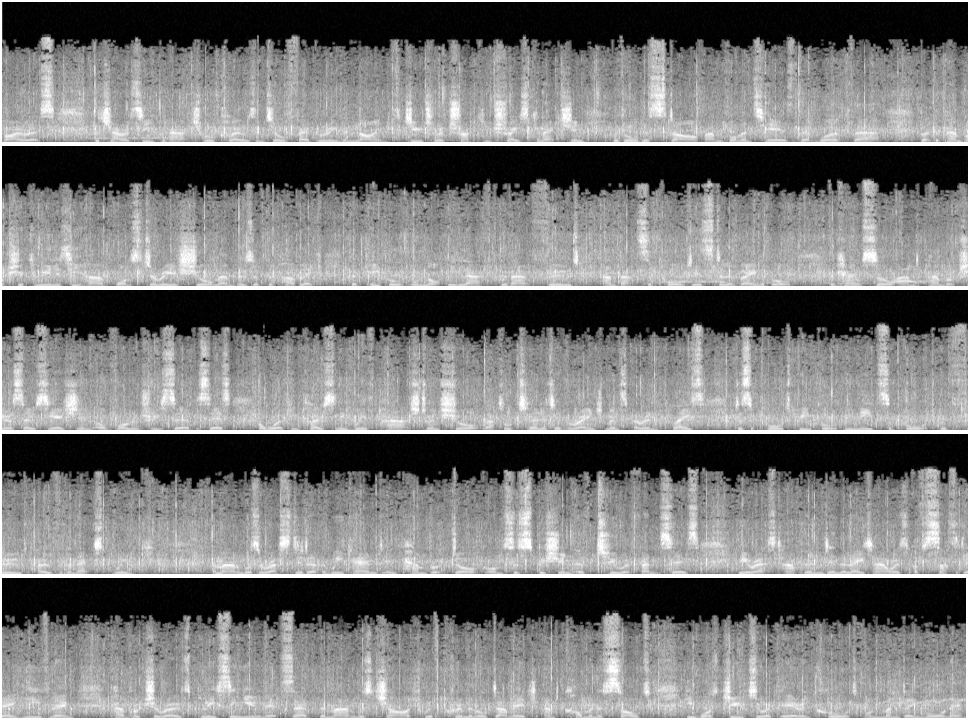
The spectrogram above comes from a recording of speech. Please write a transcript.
coronavirus. The charity patch will close until February the 9th due to a track and trace connection with all the staff and volunteers that work there. But the Pembrokeshire Community Hub wants to reassure members of the public that people will not be left without food and that support is still available. The Council and Pembrokeshire Association of Voluntary Services are working closely with Patch to ensure that alternative arrangements are in place to support people who need support with food over the next week. A man was arrested at the weekend in Pembroke Dock on suspicion of two offences. The arrest happened in the late hours of Saturday evening. Pembrokeshire Road's policing unit said the man was charged with criminal damage and common assault. He was due to appear in court on Monday morning.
